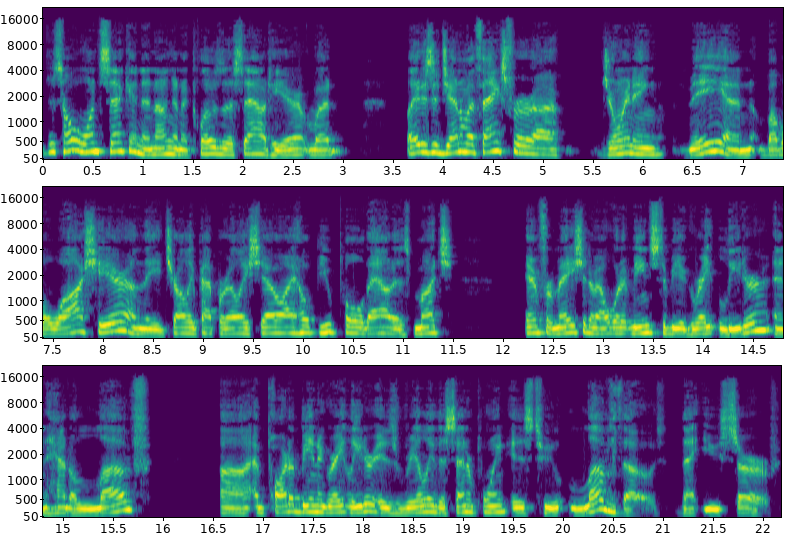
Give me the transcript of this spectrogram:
just hold one second, and I'm going to close this out here. But, ladies and gentlemen, thanks for uh, joining me and Baba Wash here on the Charlie Paparelli Show. I hope you pulled out as much information about what it means to be a great leader and how to love. Uh, and part of being a great leader is really the center point is to love those that you serve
